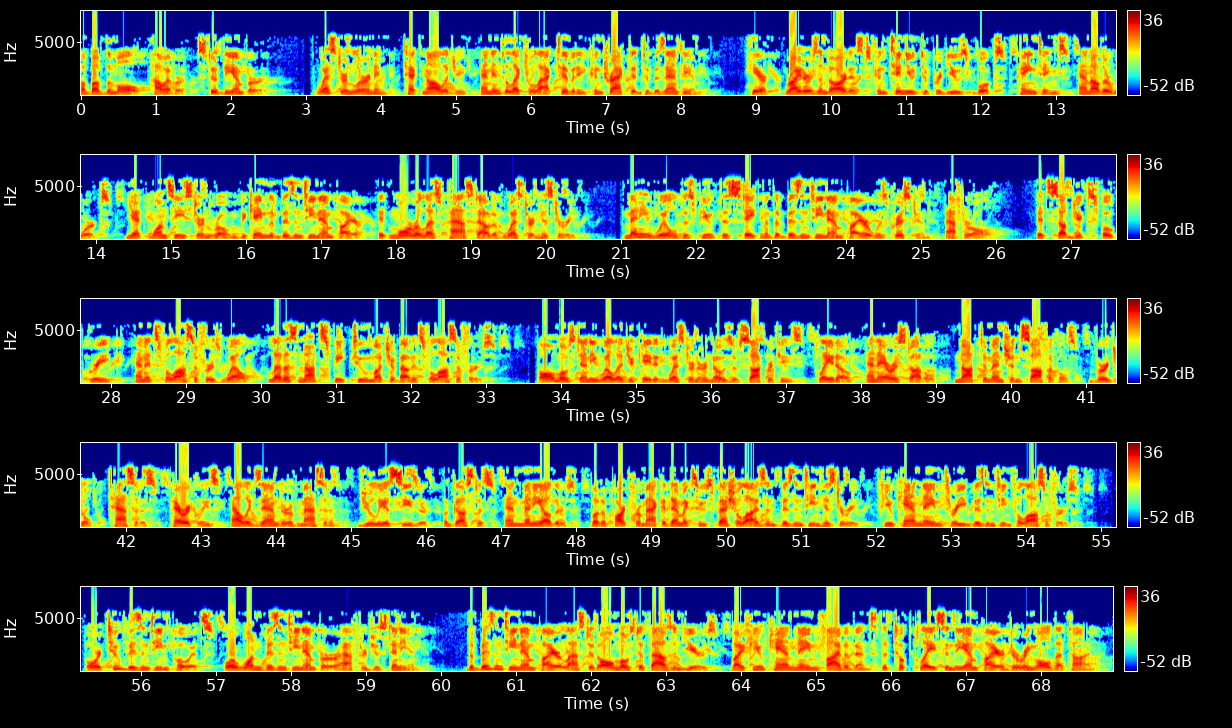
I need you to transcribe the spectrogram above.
Above them all, however, stood the emperor. Western learning, technology, and intellectual activity contracted to Byzantium. Here, writers and artists continued to produce books, paintings, and other works, yet once Eastern Rome became the Byzantine Empire, it more or less passed out of Western history. Many will dispute this statement the Byzantine Empire was Christian, after all. Its subjects spoke Greek, and its philosophers well, let us not speak too much about its philosophers. Almost any well-educated Westerner knows of Socrates, Plato, and Aristotle, not to mention Sophocles, Virgil, Tacitus, Pericles, Alexander of Macedon, Julius Caesar, Augustus, and many others, but apart from academics who specialize in Byzantine history, few can name three Byzantine philosophers, or two Byzantine poets, or one Byzantine emperor after Justinian. The Byzantine Empire lasted almost a thousand years, by few can name five events that took place in the empire during all that time.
